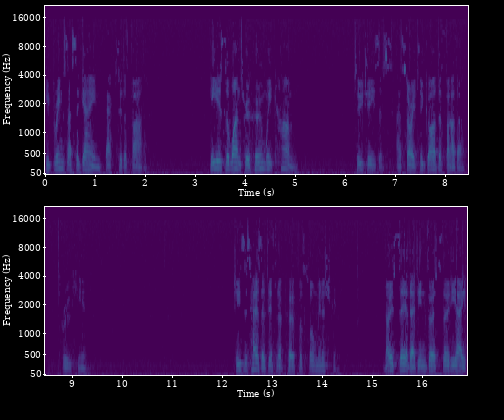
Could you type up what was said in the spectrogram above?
He brings us again back to the Father. He is the one through whom we come to Jesus, uh, sorry, to God the Father through Him. Jesus has a definite purposeful ministry. Notice there that in verse 38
